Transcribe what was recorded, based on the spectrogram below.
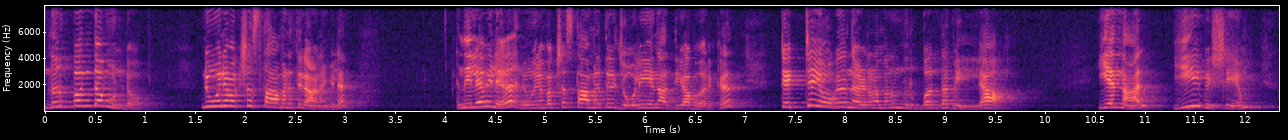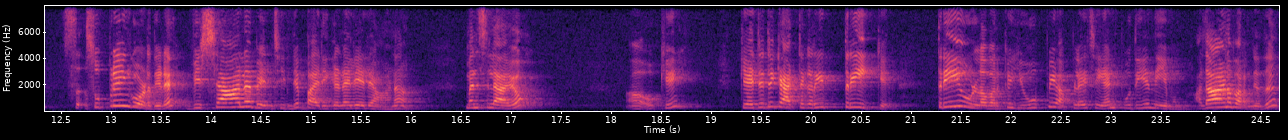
നിർബന്ധമുണ്ടോ? ന്യൂനപക്ഷ സ്ഥാപനത്തിലാണെങ്കിൽ നിലവിൽ ന്യൂനപക്ഷ സ്ഥാപനത്തിൽ ജോലി ചെയ്യുന്ന അധ്യാപകർക്ക് തെറ്റ് യോഗ്യത നേടണമെന്ന് നിർബന്ധമില്ല. എന്നാൽ ഈ വിഷയം സുപ്രീം കോടതിയുടെ വിശാല ബെഞ്ചിന്റെ പരിഗണനയിലാണ്. മനസ്സിലായോ? ഓക്കെ. കേറ്ററ്റ് കാറ്റഗറി ത്രീക്ക്. ത്രീ ഉള്ളവർക്ക് യു പി അപ്ലൈ ചെയ്യാൻ പുതിയ നിയമം. അതാണ് പറഞ്ഞത്.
